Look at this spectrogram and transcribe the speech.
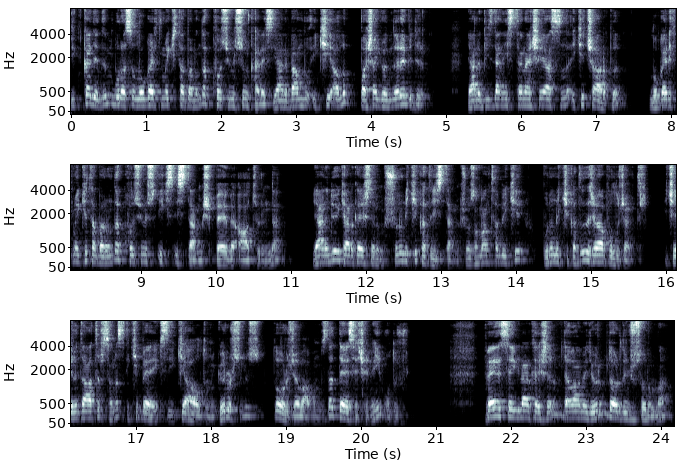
Dikkat edin burası logaritma tabanında kosinüsün karesi. Yani ben bu 2'yi alıp başa gönderebilirim. Yani bizden istenen şey aslında 2 çarpı logaritma tabanında kosinüs x istenmiş b ve a türünden. Yani diyor ki arkadaşlarım şunun 2 katı istenmiş. O zaman tabii ki bunun 2 katı da cevap olacaktır. İçeri dağıtırsanız 2b eksi 2a olduğunu görürsünüz. Doğru cevabımız da D seçeneği olur. Ve sevgili arkadaşlarım devam ediyorum dördüncü sorumla.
